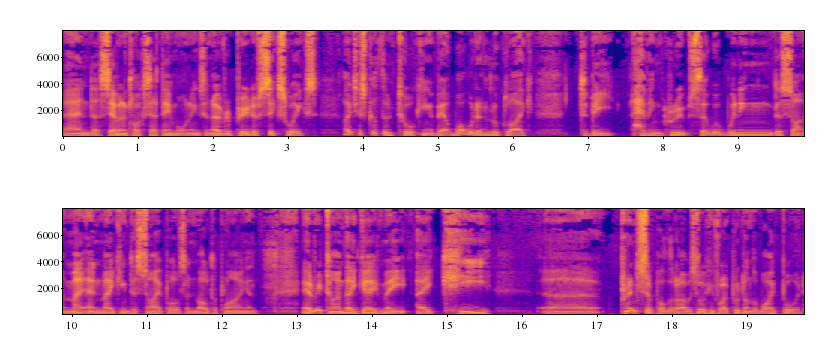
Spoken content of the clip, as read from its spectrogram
and uh, seven o'clock Saturday mornings, and over a period of six weeks, I just got them talking about what would it look like to be having groups that were winning and making disciples and multiplying. And every time they gave me a key uh, principle that I was looking for, I put it on the whiteboard.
